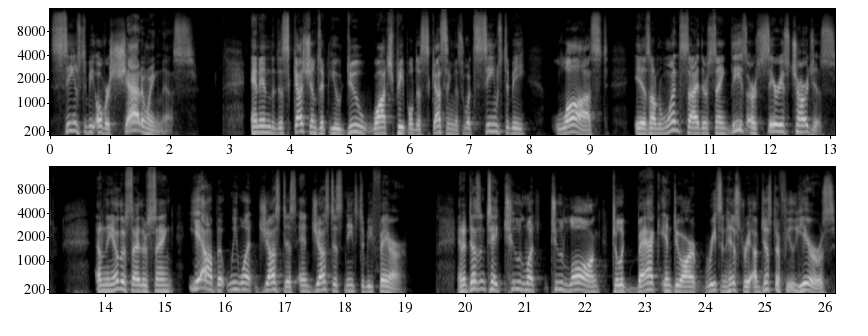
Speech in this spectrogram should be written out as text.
seems to be overshadowing this, and in the discussions, if you do watch people discussing this, what seems to be lost is on one side, they're saying these are serious charges. On the other side, they're saying, yeah, but we want justice and justice needs to be fair. And it doesn't take too much, too long to look back into our recent history of just a few years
